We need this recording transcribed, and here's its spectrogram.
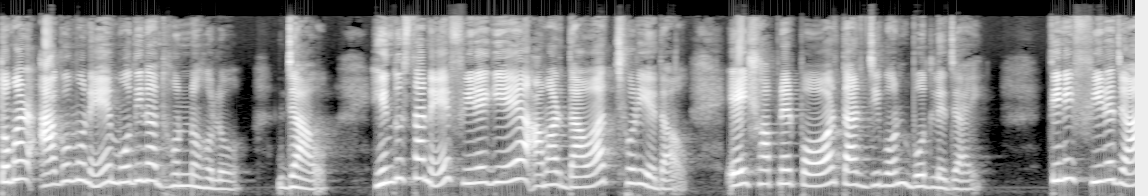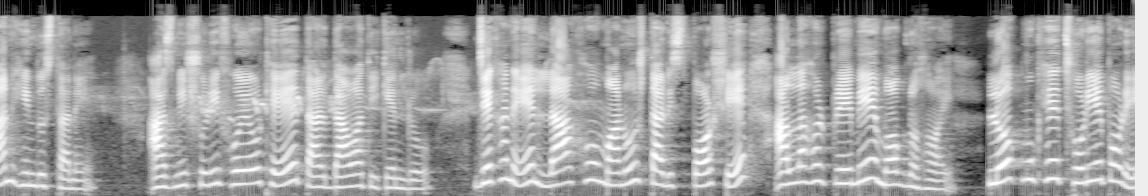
তোমার আগমনে মদিনা ধন্য হলো। যাও হিন্দুস্তানে ফিরে গিয়ে আমার দাওয়াত ছড়িয়ে দাও। এই স্বপ্নের পর তার জীবন বদলে যায়। তিনি ফিরে যান হিন্দুস্তানে। আজমির শরীফ হয়ে ওঠে তার দাওয়াতি কেন্দ্র, যেখানে লাখো মানুষ তার স্পর্শে আল্লাহর প্রেমে মগ্ন হয়। লোকমুখে ছড়িয়ে পড়ে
